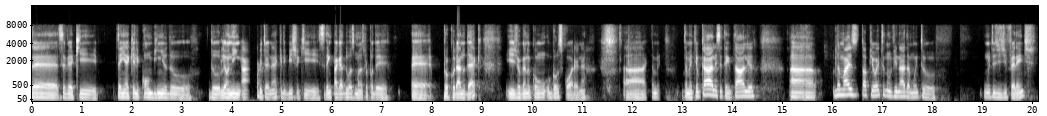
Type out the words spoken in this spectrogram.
é, você vê aqui tem aquele combinho do, do Leonin Arbiter, né? Aquele bicho que você tem que pagar duas manas para poder é, procurar no deck. E jogando com o Ghost Quarter, né? Ah, também, também tem o Cálice, tem Itália. Ah, o demais, top 8, não vi nada muito, muito de diferente.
